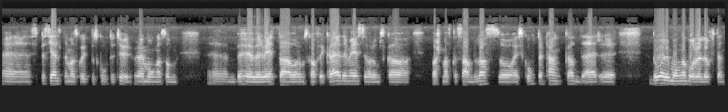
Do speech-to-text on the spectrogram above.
Eh, speciellt när man ska ut på skotertur. För det är många som Eh, Ehm, behöver veta vad de ska ha för kläder med sig, vad de ska, vart man ska samlas och är skotern tankad, är, eh, då är det många bollar i luften.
